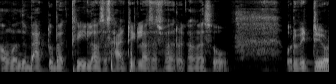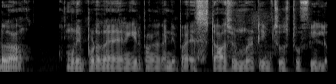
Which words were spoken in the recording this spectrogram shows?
அவங்க வந்து back to back three losses hattrick losses வேறு இருக்காங்க. ஸோ ஒரு வெற்றியோடு தான் முனைப்போட தான் இறங்கியிருப்பாங்க கண்டிப்பாக எஸ் டாஸ் வின் பண்ண team choose to field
